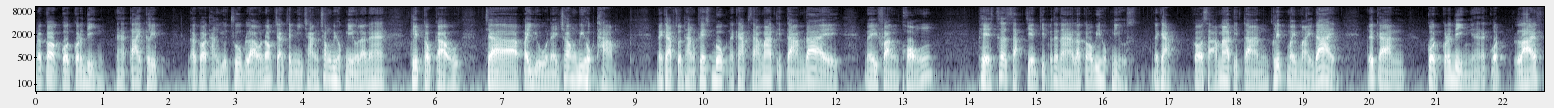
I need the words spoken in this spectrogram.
แล้วก็กดกระดิ่งนะฮะใต้คลิป แล้วก็ทาง YouTube เรานอกจากจะมีทางช่องวิหกนิวแล้วนะฮะคลิปเก่าๆ จะไปอยู่ในช่องวิหกถามนะครับส่วนทาง Facebook นะครับสามารถติดตามได้ในฝั่งของเพจเทิดศักดิ์เจียมกิจวัฒนาแล้วก็วิหกนิวส์นะครับ ก็สามารถติดตามคลิปใหม่ๆได้ ด้วยการกดกระดิ่งนะฮะถ้ากดไลฟ์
